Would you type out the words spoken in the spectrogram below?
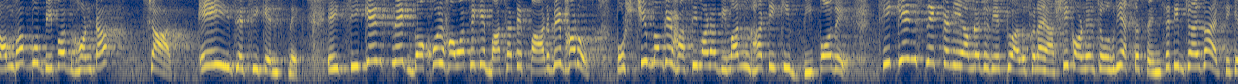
সম্ভাব্য বিপদ ঘণ্টা চার, এই যে চিকেন স্নেক। এই চিকেন স্নেক দখল হওয়া থেকে বাঁচাতে পারবে ভারত? পশ্চিমবঙ্গের হাসিমারা বিমান ঘাঁটি কি বিপদে? চিকেন স্নেকটা নিয়ে আমরা যদি একটু আলোচনায় আসি, কর্নেল চৌধুরী, একটা সেন্সিটিভ জায়গা, একদিকে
